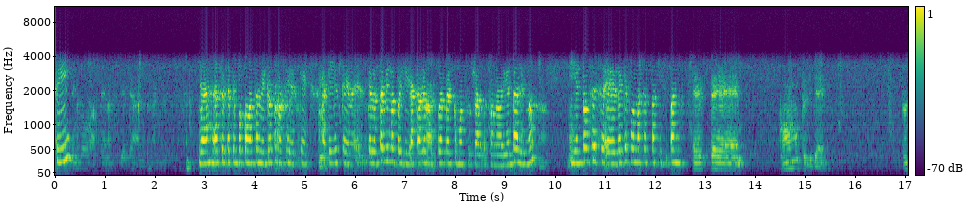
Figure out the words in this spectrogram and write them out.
¿Sí? Tengo apenas 7 años. Ya, acércate un poco más al micrófono, sí, es que aquellos que, que lo están viendo pues y acá pues, pueden ver cómo sus rasgos son orientales, ¿no? Y entonces, eh, ¿de qué forma estás participando? Este, ¿cómo te diré? Pues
